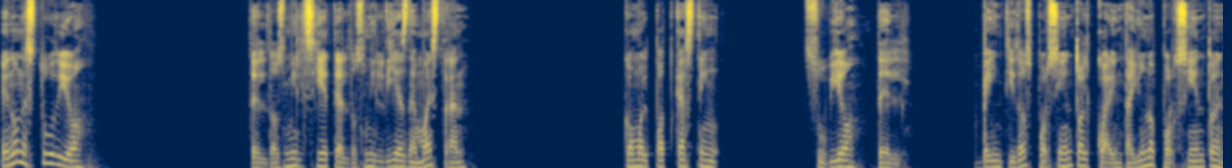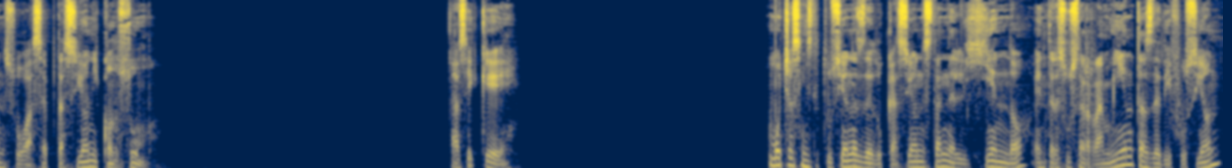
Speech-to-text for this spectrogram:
En un estudio del 2007 al 2010 demuestran cómo el podcasting subió del 22% al 41% en su aceptación y consumo. Así que muchas instituciones de educación están eligiendo entre sus herramientas de difusión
